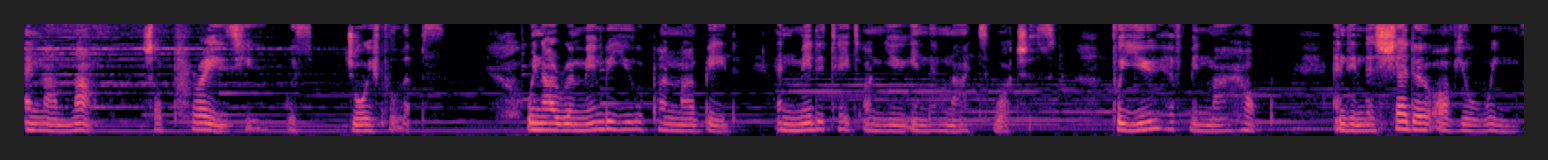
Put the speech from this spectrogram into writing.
and my mouth shall praise you with joyful lips. When I remember you upon my bed and meditate on you in the night watches, for you have been my help, and in the shadow of your wings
